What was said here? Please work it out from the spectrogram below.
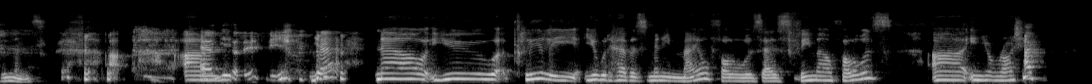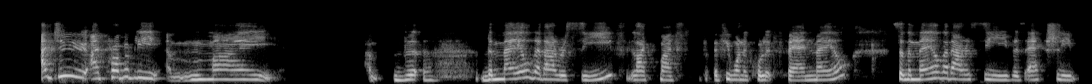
the women's. Uh, um, Absolutely. Yeah. Now, you clearly you would have as many male followers as female followers uh, in your writing. I, I do. I probably my um, the the mail that I receive, like my, if you want to call it fan mail, so the mail that I receive is actually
